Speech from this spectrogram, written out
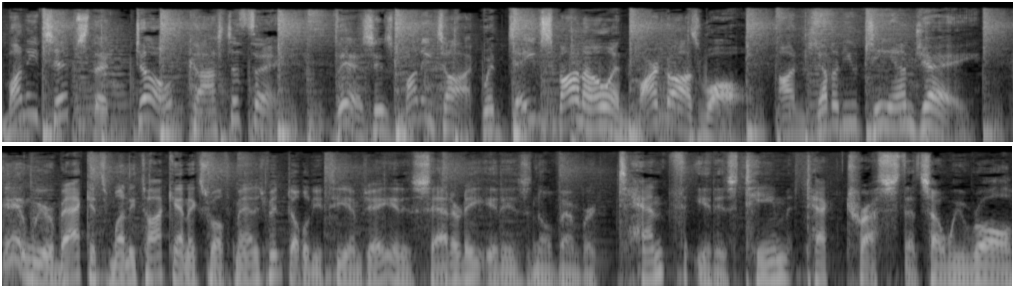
Money tips that don't cost a thing. This is Money Talk with Dave Spano and Mark Oswald on WTMJ. And we are back. It's Money Talk, Annex Wealth Management, WTMJ. It is Saturday. It is November 10th. It is Team Tech Trust. That's how we roll.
